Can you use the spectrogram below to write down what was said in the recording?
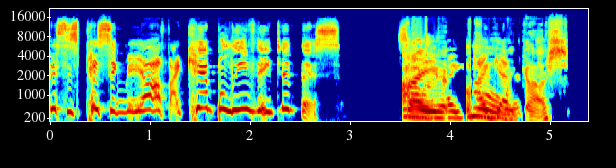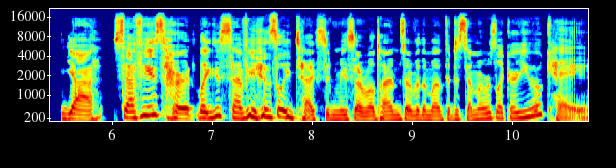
this is pissing me off. I can't believe they did this. So I, I, oh I my it. gosh. Yeah, Seffi's hurt. Like Seffi has like texted me several times over the month of December. Was like, "Are you okay?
